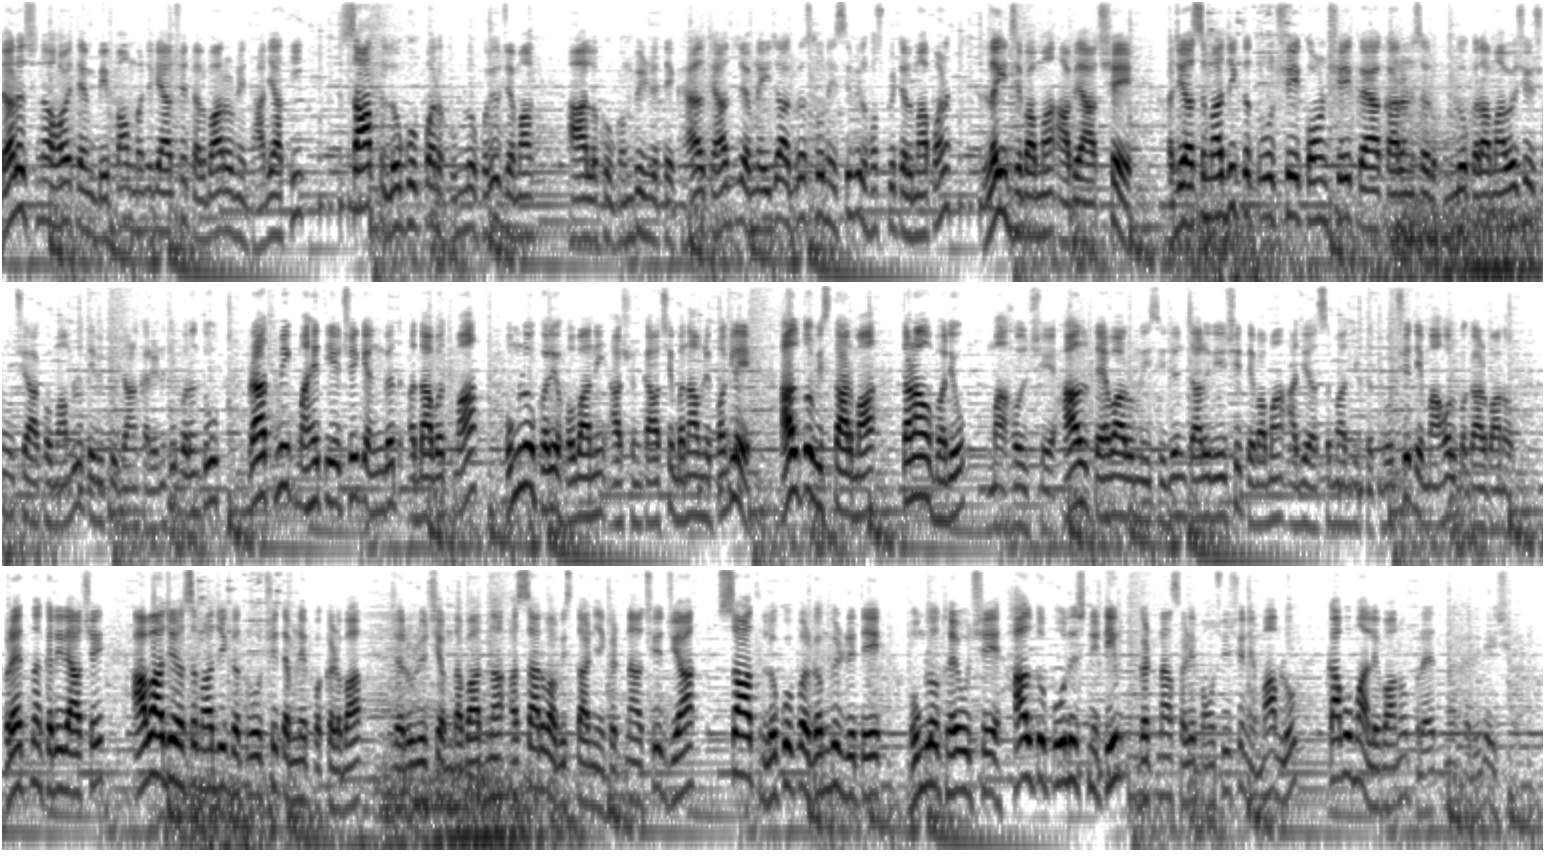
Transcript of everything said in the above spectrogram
ડર જ ન હોય તેમ બેફામ બની રહ્યા છે. તલવારો અને ધારિયાથી સાત લોકો પર હુમલો કર્યો, જેમાં આ લોકો ગંભીર રીતે ઘાયલ થયા છે. જેમને ઇજાગ્રસ્તોને સિવિલ હોસ્પિટલમાં પણ લઈ જવામાં આવ્યા છે. હજી અસામાજિક તત્વો છે, કોણ છે, કયા કારણસર હુમલો કરવામાં આવ્યો છે, શું છે આખો મામલો તેવી કોઈ જાણકારી નથી, પરંતુ પ્રાથમિક માહિતી એ છે કે અંગત અદાવતમાં હુમલો કર્યો હોવાની આશંકા છે. બનાવને પગલે હાલ તો વિસ્તારમાં તણાવભર્યો માહોલ છે. હાલ તહેવારોની સિઝન ચાલી રહી છે. તેવામાં આજે અસામાજિક તત્વો છે. તે માહોલ બગાડવાનો પ્રયત્ન કરી રહ્યા છે. આવા જે અસામાજિક તત્વો છે, તેમને પકડવા જરૂરી છે. અમદાવાદના અસારવા વિસ્તારની ઘટના છે, જ્યાં સાત લોકો પર ગંભીર રીતે હુમલો થયો છે. હાલ તો પોલીસની ટીમ ઘટના સ્થળે પહોંચી છે અને મામલો કાબૂમાં લેવાનો પ્રયત્ન કરી રહી છે.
